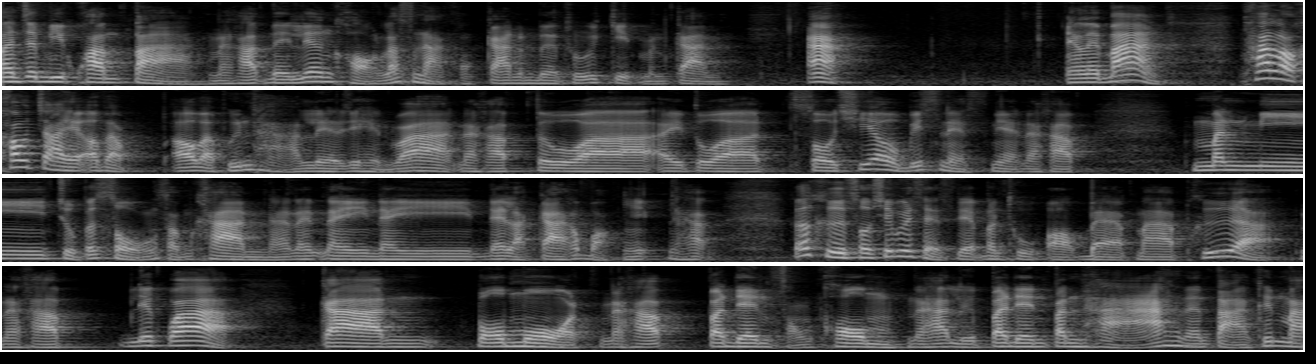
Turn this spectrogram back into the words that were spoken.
มันจะมีความต่างนะครับในเรื่องของลักษณะของการดำเนินธุรกิจเหมือนกันอะอย่างไรบ้าง ถ้าเราเข้าใจเอาแบบเอาแบบพื้นฐานเลยจะเห็นว่านะครับตัวไอตัว social business เนี่ยนะครับมันมีจุดประสงค์สำคัญนะในในในในหลักการเขาบอกงี้นะครับก็คือ social business เนี่ยมันถูกออกแบบมาเพื่อนะครับเรียกว่าการโปรโมทนะครับประเด็นสังคมนะฮะหรือประเด็นปัญหาต่างๆ ขึ้นมา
